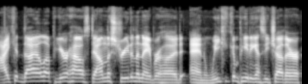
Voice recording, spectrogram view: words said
I could dial up your house down the street in the neighborhood, and we could compete against each other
